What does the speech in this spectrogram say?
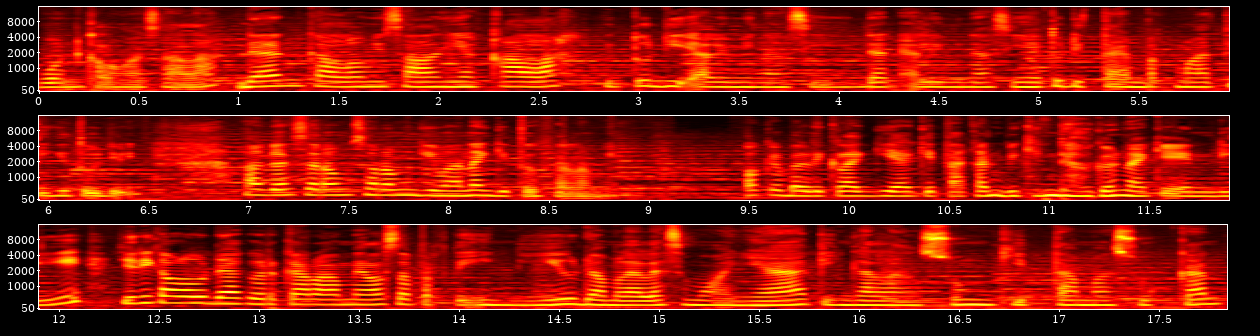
won kalau nggak salah. Dan kalau misalnya kalah itu dieliminasi dan eliminasinya itu ditembak mati gitu. Jadi agak serem-serem gimana gitu filmnya. Oke balik lagi ya. Kita akan bikin dalgona candy. Jadi kalau udah berkaramel seperti ini Udah meleleh semuanya Tinggal langsung kita masukkan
